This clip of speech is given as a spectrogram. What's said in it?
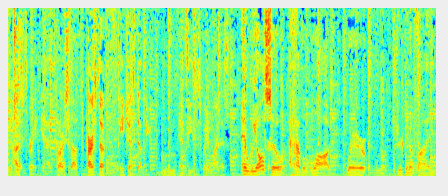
which Oh, is great. Yeah, Car Stuff. Mm-hmm. Car Stuff HSW. And it's the easiest way to find us. And we also have a blog where you're going to find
